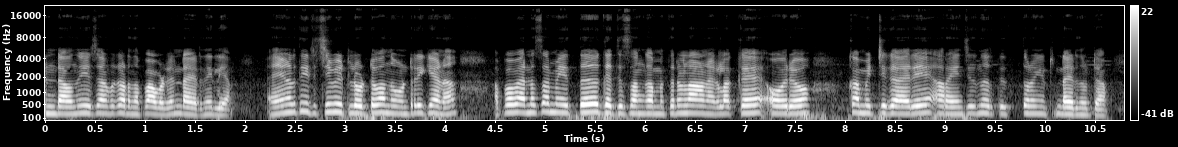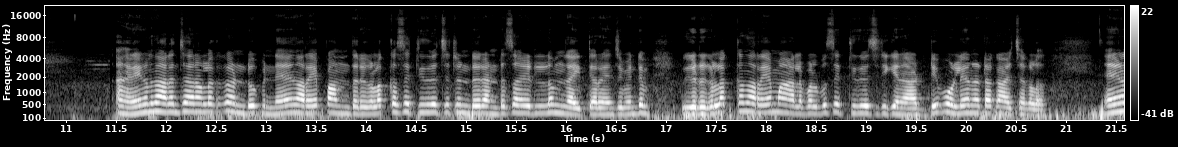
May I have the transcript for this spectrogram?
ഉണ്ടാവുമെന്ന് ചോദിച്ചാൽ അവിടെ കിടന്നപ്പോൾ അവിടെ ഉണ്ടായിരുന്നില്ല. ഞങ്ങൾ തിരിച്ച് വീട്ടിലോട്ട് വന്നുകൊണ്ടിരിക്കുകയാണ്. അപ്പോൾ വരുന്ന സമയത്ത് ഗജസംഗമത്തിനുള്ള ആണകളൊക്കെ ഓരോ കമ്മിറ്റിക്കാരെ അറേഞ്ച് ചെയ്ത് നിർത്തി തുടങ്ങിയിട്ടുണ്ടായിരുന്നു കേട്ടോ. അങ്ങനെ ഞങ്ങൾ നാലഞ്ച് ആനകളൊക്കെ കണ്ടു. പിന്നെ നിറയെ പന്തലുകളൊക്കെ സെറ്റ് ചെയ്ത് വെച്ചിട്ടുണ്ട്. രണ്ട് സൈഡിലും ലൈറ്റ് അറേഞ്ച്മെന്റും വീടുകളിലൊക്കെ നിറയെ മാല ബൾബ് സെറ്റ് ചെയ്ത് വെച്ചിരിക്കുകയാണ്. അടിപൊളിയാണ് കേട്ടോ കാഴ്ചകൾ ഞങ്ങൾ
